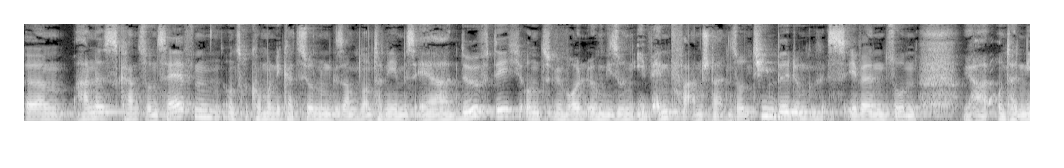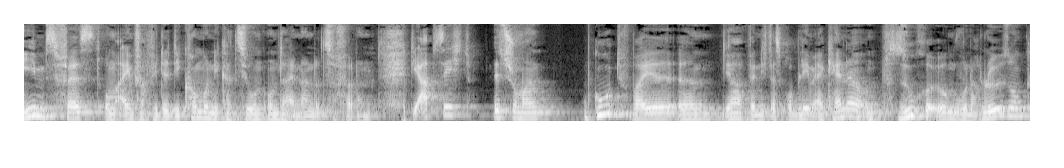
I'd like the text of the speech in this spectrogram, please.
Ähm, Hannes, kannst du uns helfen? Unsere Kommunikation im gesamten Unternehmen ist eher dürftig und wir wollen irgendwie so ein Event veranstalten, so ein Teambildungsevent, so ein ja, Unternehmensfest, um einfach wieder die Kommunikation untereinander zu fördern. Die Absicht ist schon mal gut, weil ähm, ja, wenn ich das Problem erkenne und suche irgendwo nach Lösung,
